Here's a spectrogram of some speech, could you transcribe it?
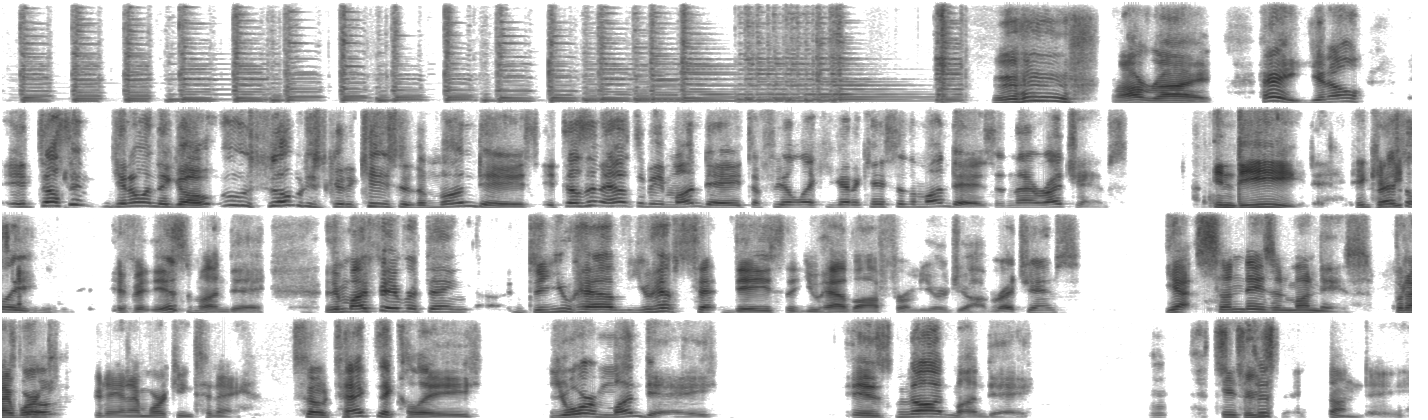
Mm-hmm. All right. Hey, you know, it doesn't, you know, when they go, ooh, somebody's got a case of the Mondays, it doesn't have to be Monday to feel like you got a case of the Mondays. Isn't that right, James? Indeed. Especially be- if it is Monday. My favorite thing, do you have, you have set days that you have off from your job, right, James? Yeah, Sundays and Mondays. But I worked so, yesterday and I'm working today. So technically, your Monday is not Monday. It's, it's Tuesday. Sunday.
